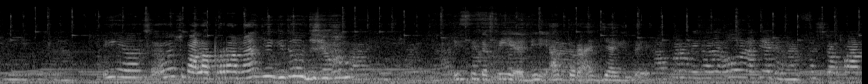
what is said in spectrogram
di itu ya iya soalnya suka laparan aja gitu di jangan isi tapi ya diatur aja gitu ya. Lapar misalnya oh nanti ada harvest coklat.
